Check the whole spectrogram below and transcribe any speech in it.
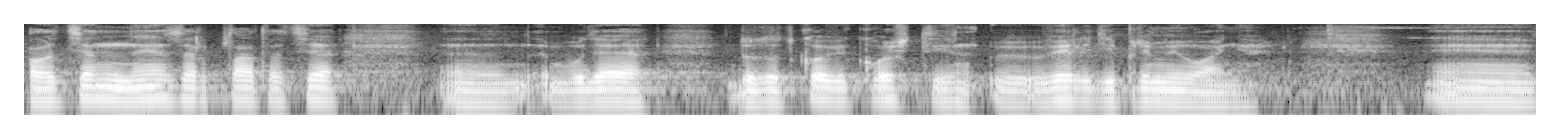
Але це не зарплата, це буде додаткові кошти у вигляді преміювання. Е,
